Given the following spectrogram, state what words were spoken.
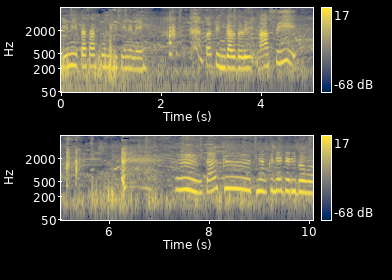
Ini tas aku nih di sini nih. Tak tinggal beli nasi? Uh, takut ini aku lihat dari bawah.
